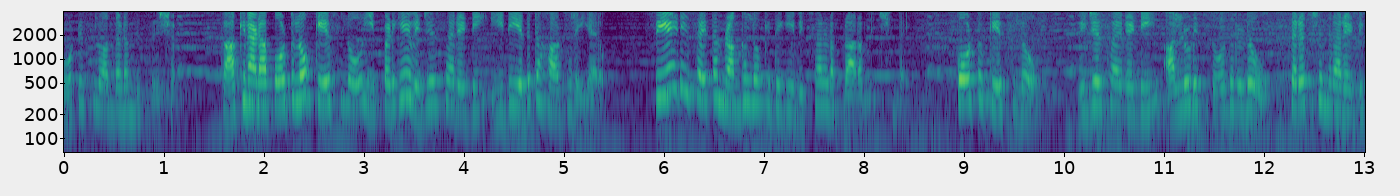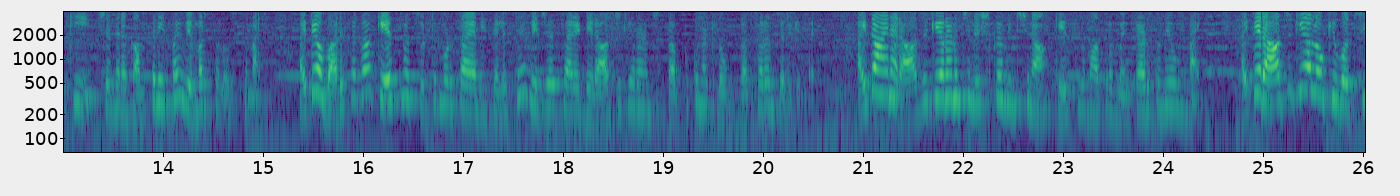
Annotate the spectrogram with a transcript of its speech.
నోటీసులు అందడం విశేషం. కాకినాడ పోర్టులో కేసులో ఇప్పటికే విజయసాయిరెడ్డి ఈడీ ఎదుట హాజరయ్యారు. సిఐడి సైతం రంగంలోకి దిగి విచారణ ప్రారంభించింది. పోర్టు కేసులో విజయసాయిరెడ్డి అల్లుడి సోదరుడు శరత్చంద్రారెడ్డికి చెందిన కంపెనీపై విమర్శలు వస్తున్నాయి అయితే వరుసగా కేసులు చుట్టుముడతాయని తెలిసే విజయసాయిరెడ్డి రాజకీయాల నుంచి తప్పుకున్నట్లు ప్రచారం జరిగింది. అయితే ఆయన రాజకీయాల నుంచి నిష్క్రమించిన కేసులు మాత్రం వెంటాడుతూనే ఉన్నాయి. అయితే రాజకీయాల్లోకి వచ్చి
